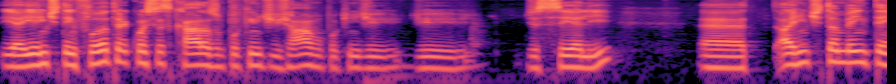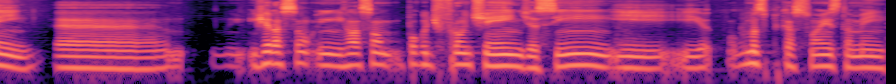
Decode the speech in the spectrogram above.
E aí a gente tem Flutter com esses caras, um pouquinho de Java, um pouquinho de, de, de C ali. É, a gente também tem é, em, geração, em relação a um pouco de front-end, assim, e, e algumas aplicações também.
